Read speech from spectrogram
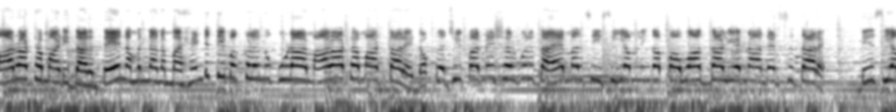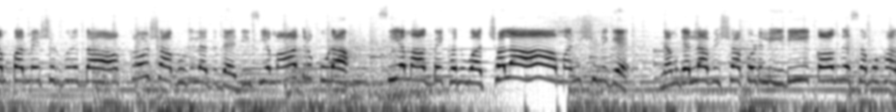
ಮಾರಾಟ ಮಾಡಿದ್ದಾರಂತೆ. ನಮ್ಮನ್ನ ನಮ್ಮ ಹೆಂಡತಿ ಮಕ್ಕಳನ್ನು ಕೂಡ ಮಾರಾಟ ಮಾಡ್ತಾರೆ. ಡಾಕ್ಟರ್ ಜಿ ಪರಮೇಶ್ವರ್ ವಿರುದ್ಧ ಎಂಎಲ್ಸಿ ಸಿಎಂ ಲಿಂಗಪ್ಪ ವಾಗ್ದಾಳಿಯನ್ನ ನಡೆಸಿದ್ದಾರೆ. ಡಿಸಿಎಂ ಪರಮೇಶ್ವರ್ ವಿರುದ್ಧ ಆಕ್ರೋಶ ಭುಗಿಲದಿದೆ ಡಿಸಿಎಂ ಆದ್ರೂ ಕೂಡ ಸಿಎಂ ಆಗ್ಬೇಕನ್ನುವ ಛಲ ಮನುಷ್ಯನಿಗೆ. ನಮಗೆಲ್ಲ ವಿಷ ಕೊಡಲಿ, ಇಡೀ ಕಾಂಗ್ರೆಸ್ ಸಮೂಹ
